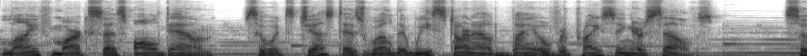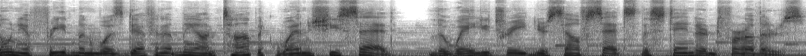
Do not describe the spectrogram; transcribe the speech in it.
Life marks us all down, so it's just as well that we start out by overpricing ourselves. Sonia Friedman was definitely on topic when she said, the way you treat yourself sets the standard for others.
